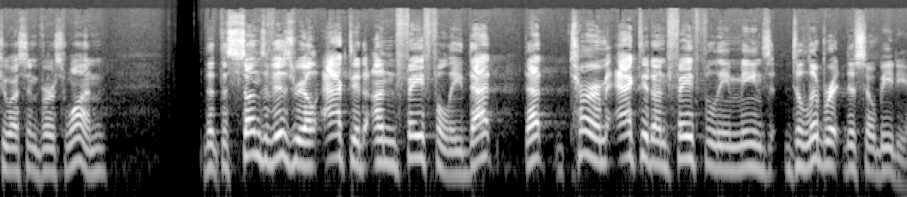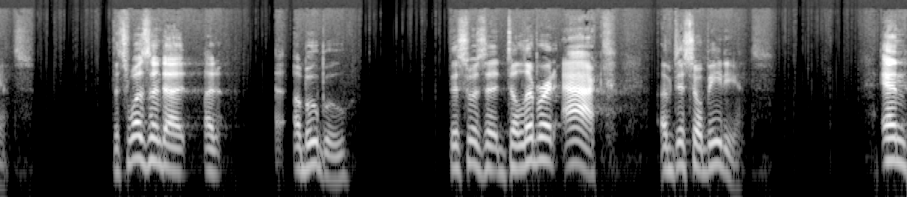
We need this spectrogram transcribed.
to us in verse 1 that the sons of Israel acted unfaithfully. That, that term, acted unfaithfully, means deliberate disobedience. This wasn't a, a, a boo boo, this was a deliberate act of disobedience. And,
